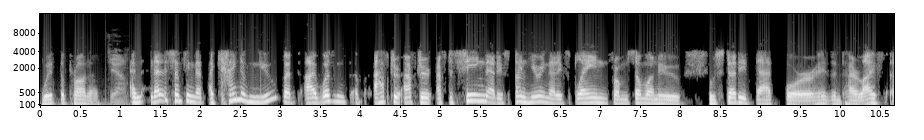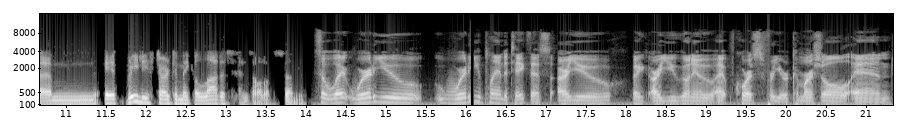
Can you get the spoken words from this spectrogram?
with the product. Yeah. And that is something that I kind of knew, but I wasn't after after after seeing that explained, hearing that explained from someone who who studied that for his entire life. Um, Um, it really started to make a lot of sense all of a sudden. So where where do you where do you plan to take this? Are you like, are you going to, of course, for your commercial and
